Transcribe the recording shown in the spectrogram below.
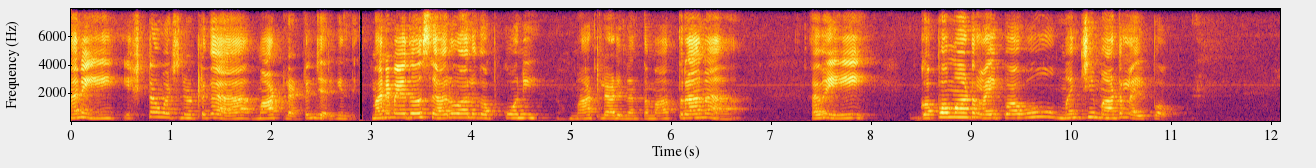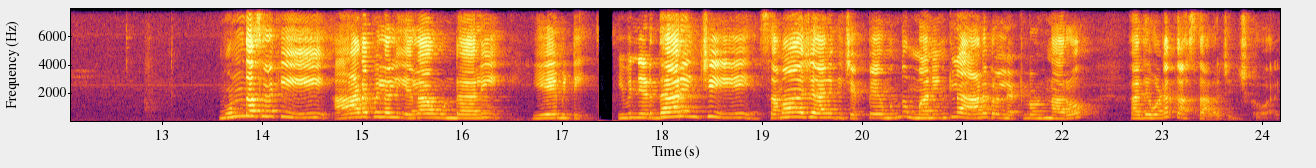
అని ఇష్టం వచ్చినట్లుగా మాట్లాడటం జరిగింది. మనం ఏదో శాలువాలు కప్పుకొని మాట్లాడినంత మాత్రాన అవి గొప్ప మాటలు అయిపోవు మంచి మాటలు అయిపోవు. ముందు అసలుకి ఆడపిల్లలు ఎలా ఉండాలి ఏమిటి? ఇవి నిర్ధారించి సమాజానికి చెప్పే ముందు మన ఇంట్లో ఆడపిల్లలు ఎట్లా ఉంటున్నారో అది కూడా కాస్త ఆలోచించుకోవాలి.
